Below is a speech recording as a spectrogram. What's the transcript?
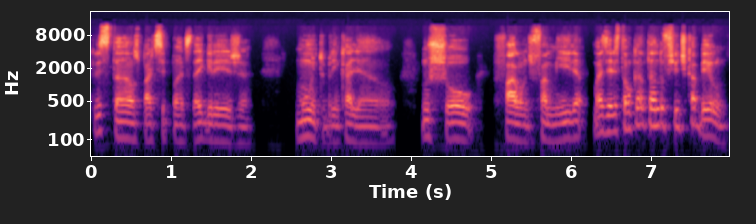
Cristãos, participantes da igreja, muito brincalhão. No show, falam de família, mas eles estão cantando fio de cabelo.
